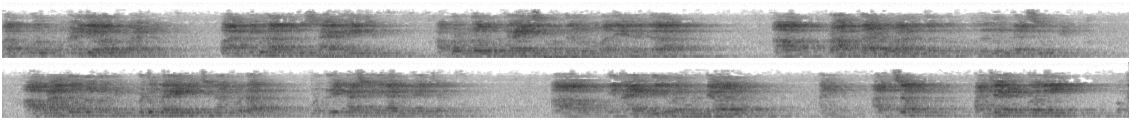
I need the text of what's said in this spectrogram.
వారు కోరు- అడిగేవారు పార్టీ పార్టీ కూడా అందుకు సహకరించింది అప్పట్లో బుకరాయి సముద్రం అదేవిధంగా ఆ ప్రాంతాలు అనంతపురం కుదురులు కలిసి ఉండేవి ఆ ప్రాంతంలో మనం ఇప్పుడు పర్యటించినా కూడా పుండ్రీ కాశీ గారి పేరు చెప్తాం. ఆ మీ నాయకుడు ఎవరు ఉండేవారు అని. అచ్చం పంచగట్టుకొని ఒక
